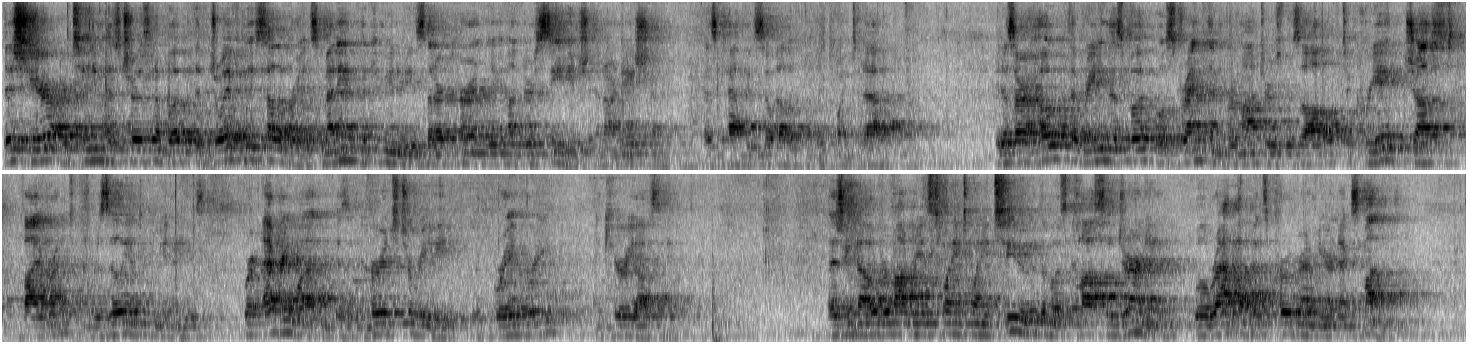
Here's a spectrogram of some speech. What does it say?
This year, our team has chosen a book that joyfully celebrates many of the communities that are currently under siege in our nation as Kathy so eloquently pointed out. It is our hope that reading this book will strengthen Vermonters' resolve to create just, vibrant, and resilient communities where everyone is encouraged to read with bravery and curiosity. As you know, Vermont Reads 2022, the most costly journey, will wrap up its program year next month.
